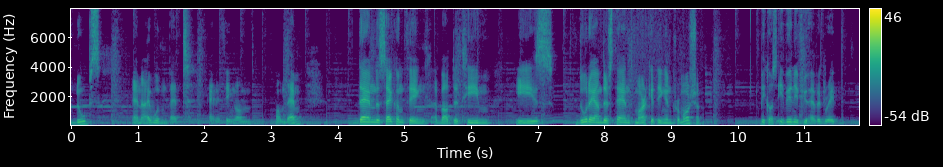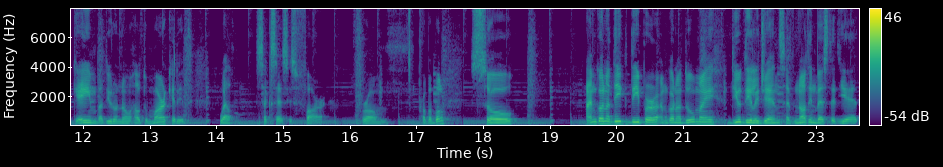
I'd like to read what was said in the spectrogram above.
noobs, and I wouldn't bet anything on, on them. Then the second thing about the team is do they understand marketing and promotion? Because even if you have a great game but you don't know how to market it, well, success is far from probable. So I'm gonna dig deeper, I'm gonna do my due diligence. I've not invested yet,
